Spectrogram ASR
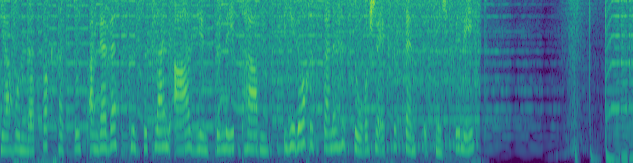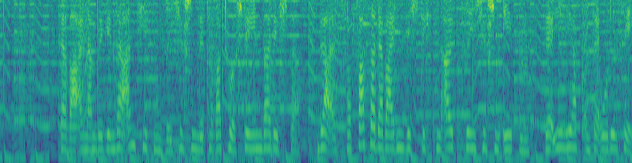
Jahrhundert vor Christus an der Westküste Kleinasiens gelebt haben, jedoch ist seine historische Existenz ist nicht belegt. Er war ein am Beginn der antiken griechischen Literatur stehender Dichter, der als Verfasser der beiden wichtigsten altgriechischen Epen, der Ilias und der Odyssee,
